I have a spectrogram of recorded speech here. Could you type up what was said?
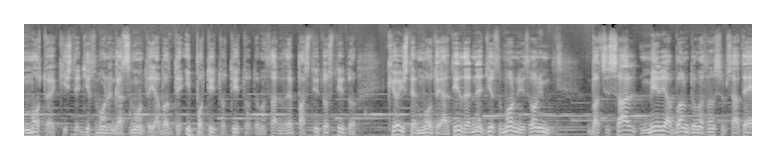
moto e kishte gjithmonë e ngacmonte ia bënte i posle Tito Tito, domethënë dhe pas Titos Tito. Kjo ishte motoja e tij dhe ne gjithmonë i thonim Baci Sal mirë ia bën domethënë sepse atë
